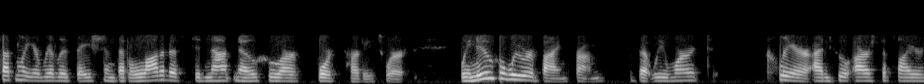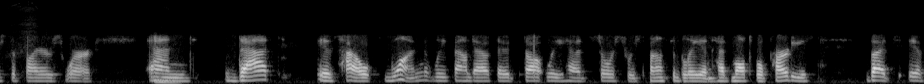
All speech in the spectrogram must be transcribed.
suddenly a realization that a lot of us did not know who our fourth parties were. We knew who we were buying from, but we weren't clear on who our suppliers' suppliers were. And that is how, one, we found out that thought we had sourced responsibly and had multiple parties. But if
